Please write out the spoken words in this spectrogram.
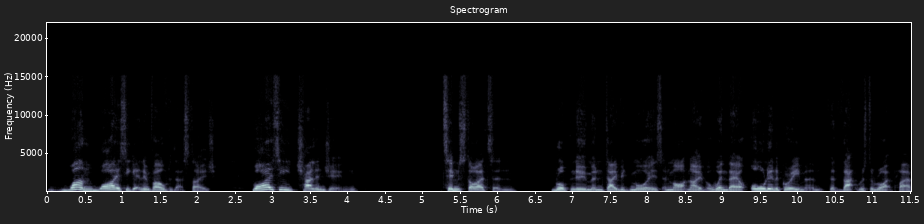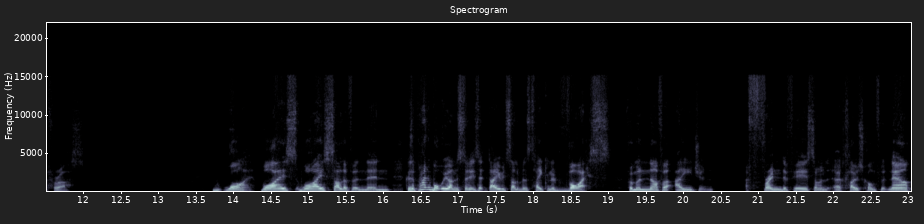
One, why is he getting involved at that stage? Why is he challenging Tim Steidten, Rob Newman, David Moyes, and Mark Noble when they are all in agreement that that was the right player for us? Why? Why is why is Sullivan then? Because apparently, what we understood is that David Sullivan's taken advice from another agent a friend of his, someone a close conflict. Now,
